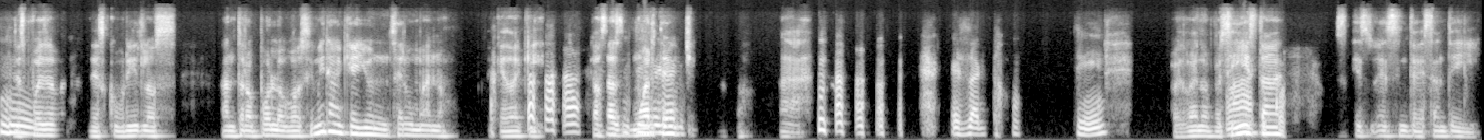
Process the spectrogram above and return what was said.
después de descubrir los antropólogos, y mira, aquí hay un ser humano que quedó aquí. Causas muerte. Ah, exacto. Sí. pues bueno, pues sí Ah, está. Es, es interesante y,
